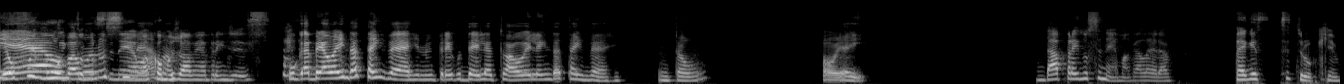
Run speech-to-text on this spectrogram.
Eu fui Gabriel, muito vamos no no cinema como cinema. jovem aprendiz. O Gabriel ainda tem VR, no emprego dele atual, ele ainda tem VR. Então, olha aí. Dá pra ir no cinema, galera. Pega esse truque.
